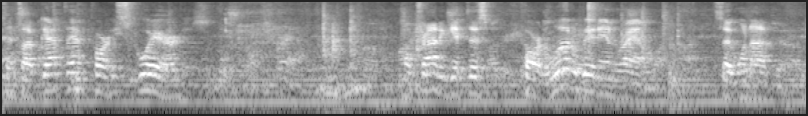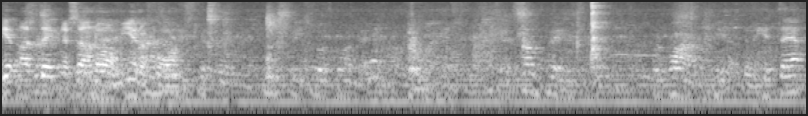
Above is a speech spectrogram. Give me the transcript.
Since I've got that part squared, I'll try to get this part a little bit in round. So when I get my thickness, I know I'm uniform. Some things require a pin. Gonna hit that?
